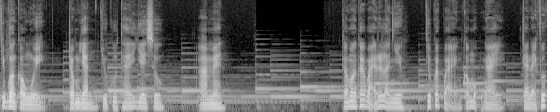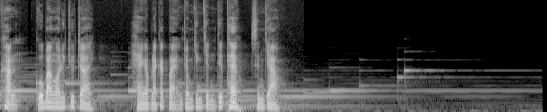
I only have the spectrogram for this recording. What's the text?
Chúng con cầu nguyện trong danh Chúa Cứu Thế Giêsu. Amen. Cảm ơn các bạn rất là nhiều. Chúc các bạn có một ngày tràn đầy phước hạnh của ba ngôi Đức Chúa Trời. Hẹn gặp lại các bạn trong chương trình tiếp theo. Xin chào.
